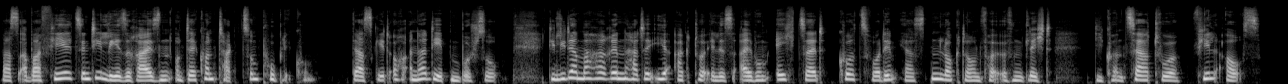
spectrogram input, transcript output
Was aber fehlt, sind die Lesereisen und der Kontakt zum Publikum. Das geht auch Anna Depenbusch so. Die Liedermacherin hatte ihr aktuelles Album Echtzeit kurz vor dem ersten Lockdown veröffentlicht. Die Konzerttour fiel aus.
